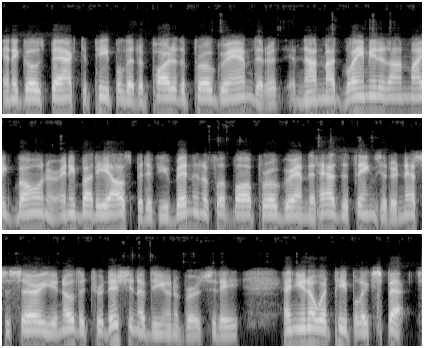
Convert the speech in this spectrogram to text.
And it goes back to people that are part of the program that are, and I'm not blaming it on Mike Bohn or anybody else, but if you've been in a football program that has the things that are necessary, you know the tradition of the university, and you know what people expect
